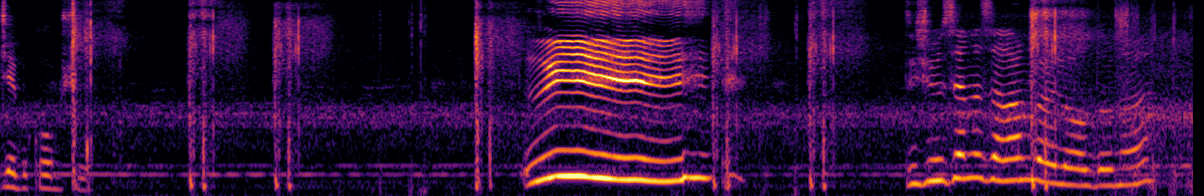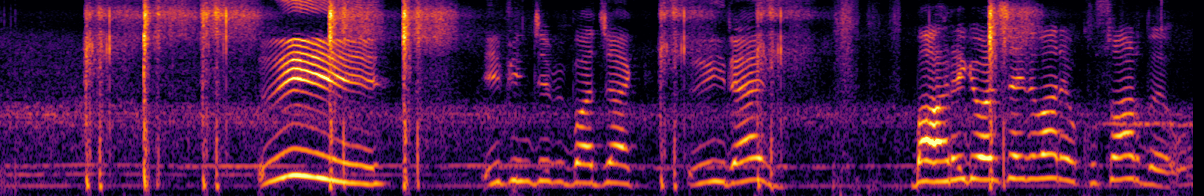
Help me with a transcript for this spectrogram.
ince bir komşu. Iy. Düşünsenize lan böyle olduğunu. Iy. İpince bir bacak. İğrenç. Bahri görseydi var ya kusardı. O,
